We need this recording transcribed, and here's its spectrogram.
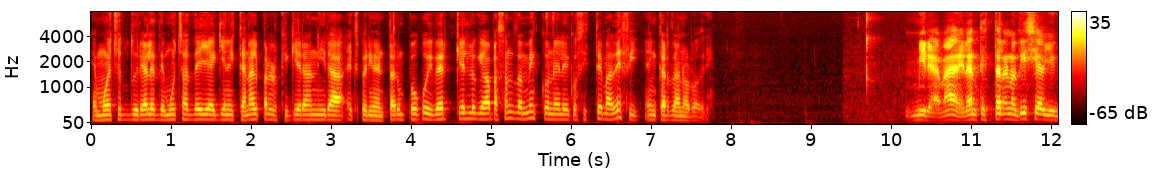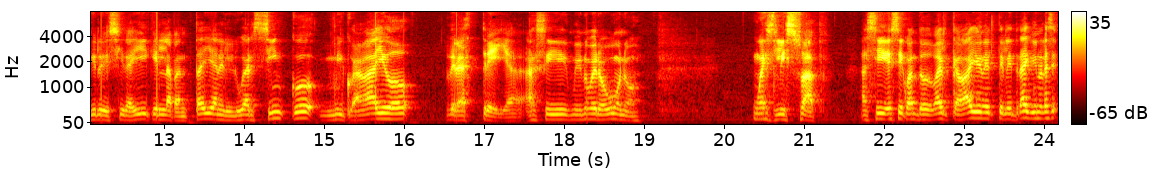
Hemos hecho tutoriales de muchas de ellas aquí en el canal para los que quieran ir a experimentar un poco y ver qué es lo que va pasando también con el ecosistema DeFi en Cardano, Rodri. Mira, más adelante está la noticia, yo quiero decir ahí que en la pantalla, en el lugar 5, mi caballo de la estrella, así mi número 1, Wesley Swap. Así, ese cuando va el caballo en el teletrack y uno le hace,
